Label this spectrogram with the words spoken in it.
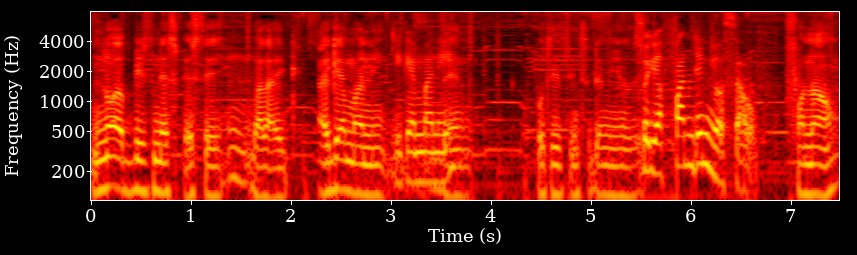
Not a business per se, mm. but like I get money, You get money. then put it into the music. So you're funding yourself. for now,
